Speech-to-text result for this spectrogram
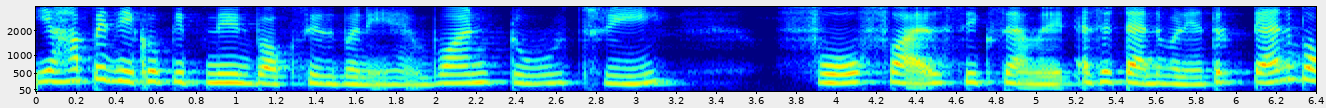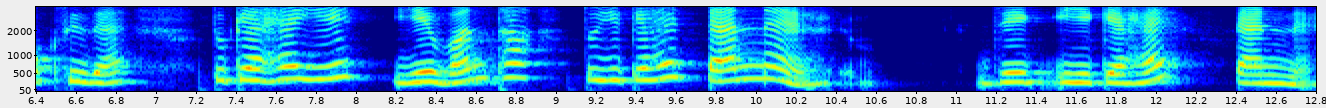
यहाँ पे देखो कितने बॉक्सेस बने हैं। One two three four five six seven eight ऐसे टेन बने हैं। तो टेन बॉक्सेस है। तो क्या है ये? ये वन था। तो ये क्या है? टेन है। जे, ये क्या है? टेन है।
